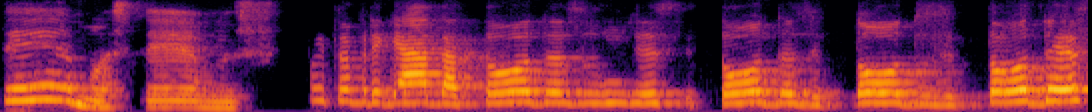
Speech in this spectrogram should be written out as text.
Temos, temos. Muito obrigada a todas, um- todas e todos e todas.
